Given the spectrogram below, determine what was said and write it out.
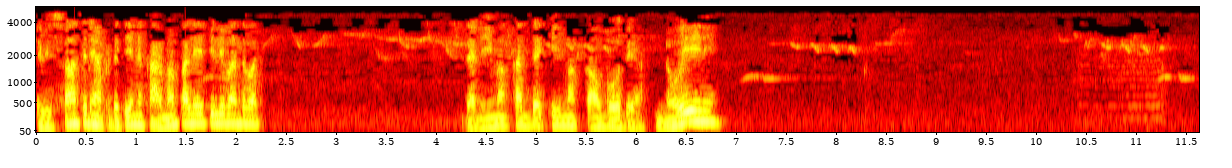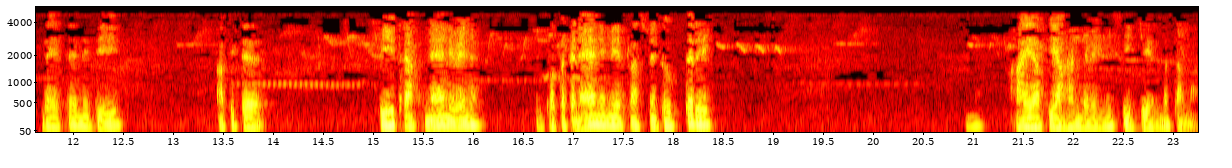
ඒ විශ්වාසයෙන් අපිට තියෙන කර්මඵලයේ පිළිබඳව දැනීමක් අත්දැකීමක් අවබෝධයක් නොවේනේ. දැන් එතනදී අපිට පිටක් නැහැ වෙන පොතක නැහැ මේ ප්‍රශ්නෙට උත්තරේ. ආය අපි අහන්න වෙන්නේ සිහියෙන්ම තමයි.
